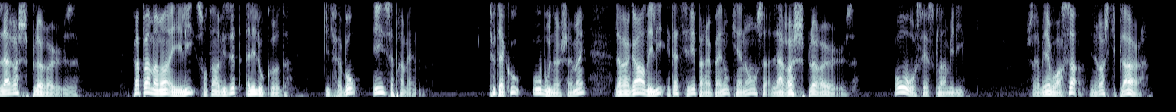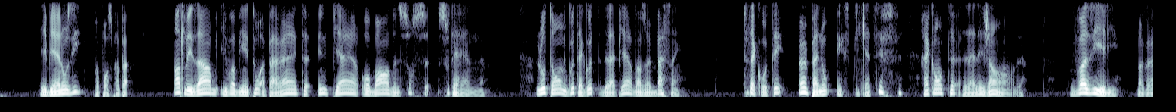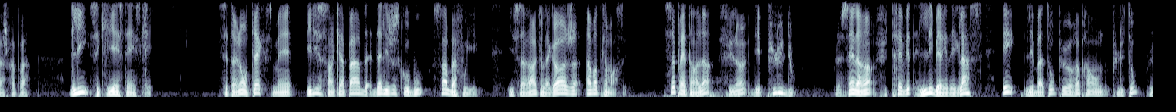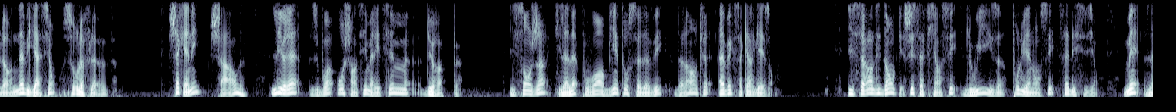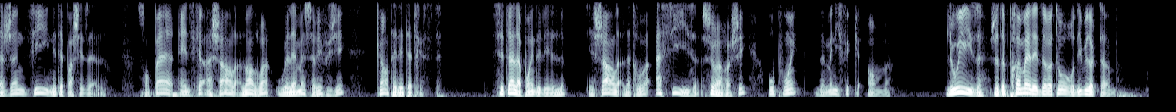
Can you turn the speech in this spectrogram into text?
La roche pleureuse. Papa, maman et Élie sont en visite à l'île aux coudes. Il fait beau et ils se promènent. Tout à coup, au bout d'un chemin, le regard d'Élie est attiré par un panneau qui annonce La roche pleureuse. Oh, s'exclame Élie. Je voudrais bien voir ça, une roche qui pleure. Eh bien, allons-y, propose papa. Entre les arbres, il voit bientôt apparaître une pierre au bord d'une source souterraine. L'eau tombe goutte à goutte de la pierre dans un bassin. Tout à côté, un panneau explicatif raconte la légende. Vas-y, Élie, l'encourage papa. Lis ce qui est inscrit. C'est un long texte, mais Élie se sent capable d'aller jusqu'au bout sans bafouiller. Il se racle la gorge avant de commencer. Ce printemps-là fut l'un des plus doux. Le Saint-Laurent fut très vite libéré des glaces et les bateaux purent reprendre plus tôt leur navigation sur le fleuve. Chaque année, Charles livrait du bois au chantier maritime d'Europe. Il songea qu'il allait pouvoir bientôt se lever de l'ancre avec sa cargaison. Il se rendit donc chez sa fiancée, Louise, pour lui annoncer sa décision. Mais la jeune fille n'était pas chez elle. Son père indiqua à Charles l'endroit où elle aimait se réfugier quand elle était triste. C'était à la pointe de l'île, et Charles la trouva assise sur un rocher au point d'un magnifique homme. Louise, je te promets d'être de retour au début d'octobre.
